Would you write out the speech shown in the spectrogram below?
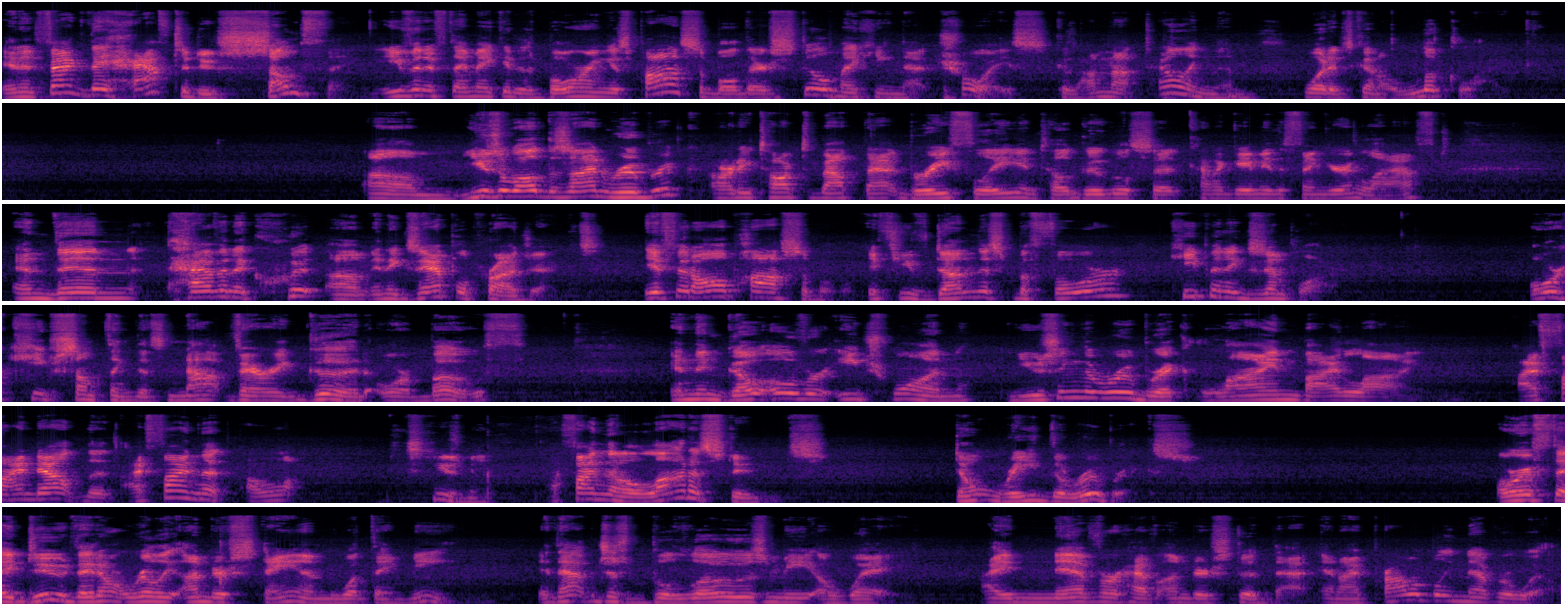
And in fact, they have to do something. Even if they make it as boring as possible, they're still making that choice because I'm not telling them what it's going to look like. Um, use a well-designed rubric. Already talked about that briefly until Google kind of gave me the finger and laughed. and then have an equi- um, an example project, if at all possible. If you've done this before, keep an exemplar, or keep something that's not very good, or both, and then go over each one using the rubric line by line. I find out that I find that a lot. Excuse me. I find that a lot of students don't read the rubrics, or if they do, they don't really understand what they mean, and that just blows me away. I never have understood that, and I probably never will.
